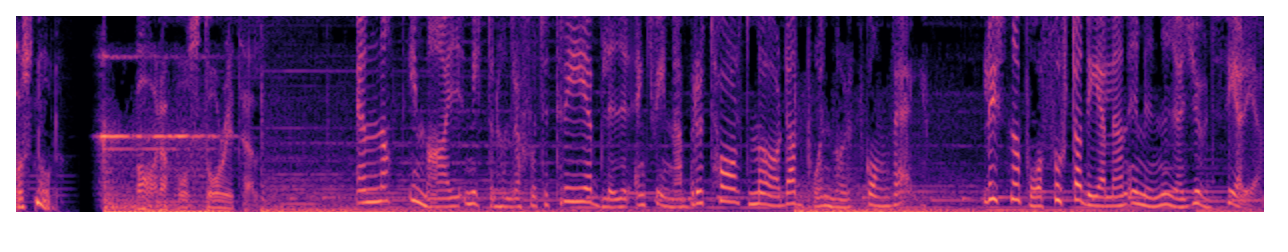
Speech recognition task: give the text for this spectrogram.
Postnord. Bara på Storytel. En natt i maj 1973 blir en kvinna brutalt mördad på en mörk gångväg. Lyssna på första delen i min nya ljudserie.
